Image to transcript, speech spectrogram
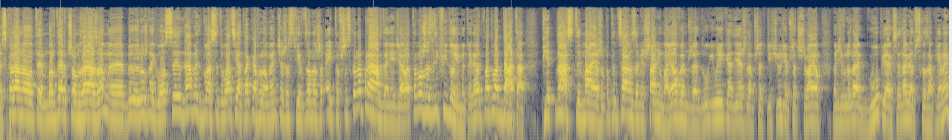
e, z Kolano tym morderczą zarazą, e, były różne głosy. Nawet była sytuacja taka w momencie, że stwierdzono, że ej, to wszystko naprawdę nie działa, to może zlikwidujmy to. I nawet padła data, 15 maja, że po tym całym zamieszaniu majowym, że długi weekend jeszcze, przed, niech ci ludzie przetrzymają, będzie wyglądało jak głupio, jak sobie nagle wszystko zamkniemy.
